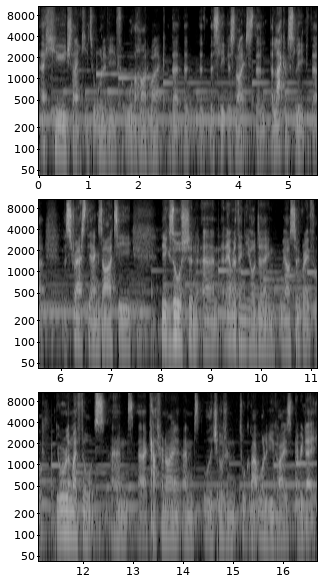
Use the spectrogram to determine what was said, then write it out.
a huge thank you to all of you for all the hard work, the, the, the, the sleepless nights, the, the lack of sleep, the, the stress, the anxiety, the exhaustion, and, and everything that you're doing. We are so grateful. You're all in my thoughts. And uh, Catherine and I and all the children talk about all of you guys every day.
